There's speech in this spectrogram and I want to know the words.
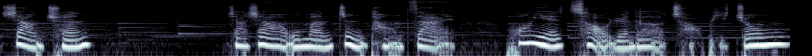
象成，想象我们正躺在荒野草原的草皮中，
